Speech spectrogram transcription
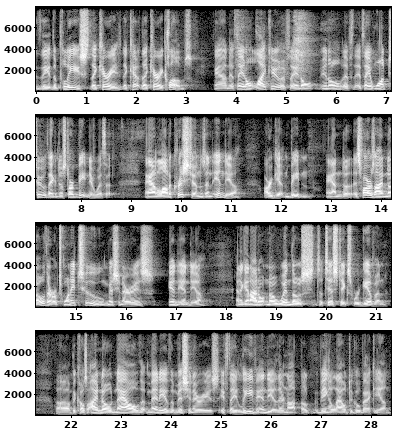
the, the police, they carry, they, ca- they carry clubs. And if they don't like you, if they don't, you know, if, if they want to, they can just start beating you with it. And a lot of Christians in India are getting beaten. And uh, as far as I know, there are 22 missionaries in India. And again, I don't know when those statistics were given uh, because I know now that many of the missionaries, if they leave India, they're not uh, being allowed to go back in.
